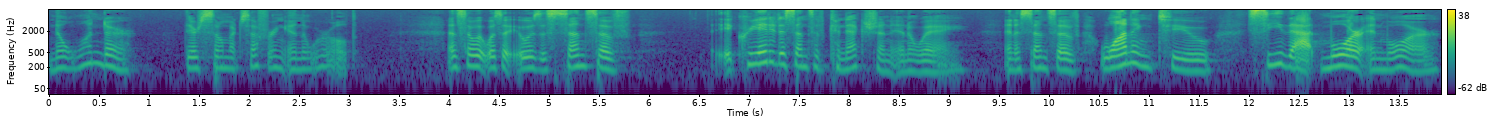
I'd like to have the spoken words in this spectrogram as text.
No wonder there's so much suffering in the world. And so it was a, it was a sense of, it created a sense of connection in a way, and a sense of wanting to see that more and more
